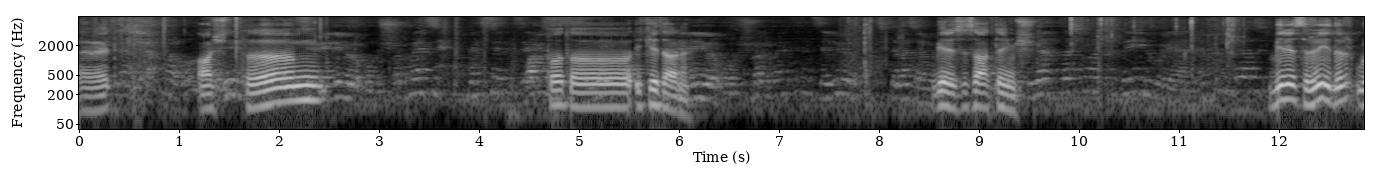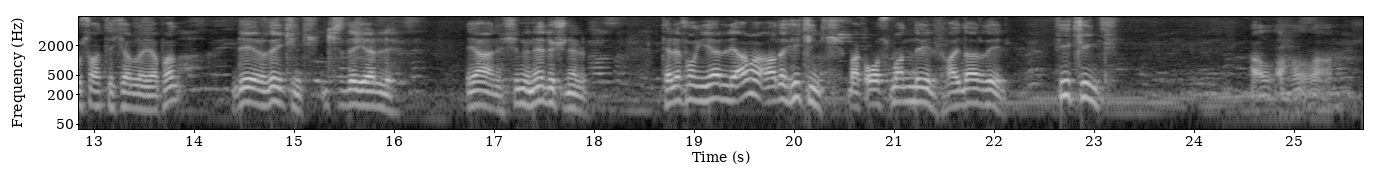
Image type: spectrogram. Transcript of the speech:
Evet. Açtım. Toto iki tane. Birisi sahteymiş. Birisi Reader bu sahtekarlığı yapan. Diğeri de Hiking. İkisi de yerli. Yani şimdi ne düşünelim? Telefon yerli ama adı Hiking. Bak Osman değil, Haydar değil. Hiking. Allah Allah.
